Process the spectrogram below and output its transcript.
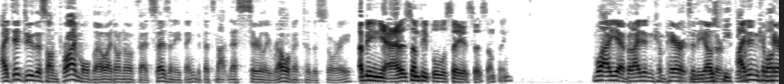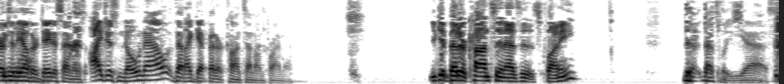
I did do this on Primal though. I don't know if that says anything, but that's not necessarily relevant to the story. I mean, yeah, some people will say it says something. Well, yeah, but I didn't compare it to the Those other. I didn't compare it to the wrong. other data centers. I just know now that I get better content on Primal. You get better content as it's funny. Th- that's what he's Yes.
